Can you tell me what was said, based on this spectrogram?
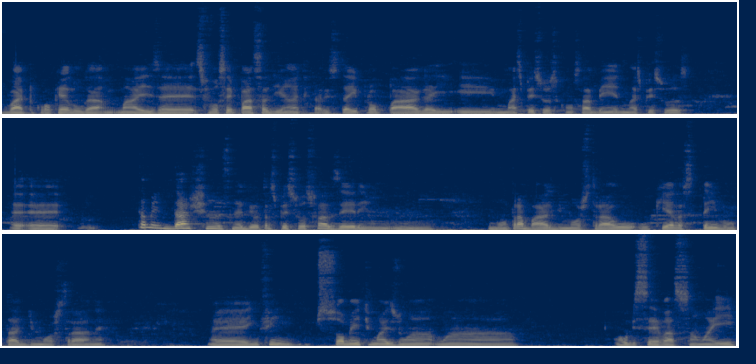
Vai para qualquer lugar, mas é, se você passa adiante, cara, isso daí propaga e, e mais pessoas ficam sabendo, mais pessoas é, é, também dá chance, né, de outras pessoas fazerem um, um, um bom trabalho, de mostrar o, o, que elas têm vontade de mostrar, né? É, enfim, somente mais uma, uma observação aí.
